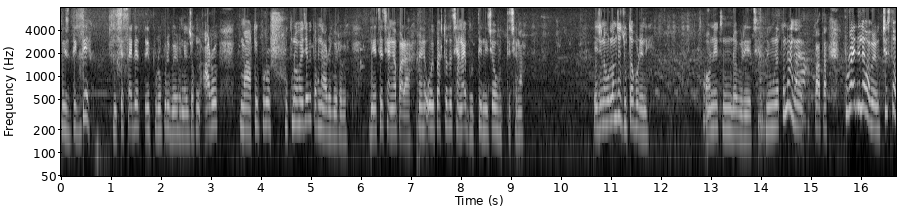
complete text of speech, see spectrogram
নিচ দিক দিয়ে নিচের সাইডে পুরোপুরি বের হয়ে যখন আরও মাটি পুরো শুকনো হয়ে যাবে, তখন আরও বের হবে। দিয়েছে ছ্যাঙা পাড়া হ্যাঁ ওই পাশটা তো ছ্যাঙায় ভর্তি, নিচেও ভর্তি ছ্যাঙা এই জন্য বললাম যে জুতা পরে নি। অনেক নোংরা বেরিয়েছে। নোংরা তো না মানে পাতা। পুরাই দিলে হবে, বুঝছিস তো?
